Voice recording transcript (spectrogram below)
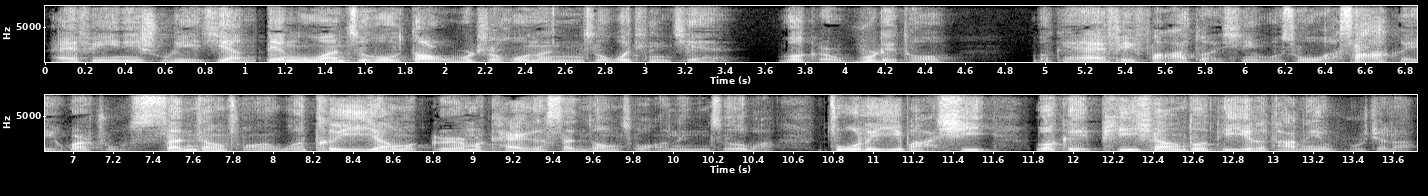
艾飞那时候也见过，练过完之后到屋之后呢，你说我挺尖，我搁屋里头。我给爱妃发短信，我说我仨搁一块住，三张床，我特意让我哥们开个三张床的，你知道吧？做了一把戏，我给皮箱都提了他那屋去了。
